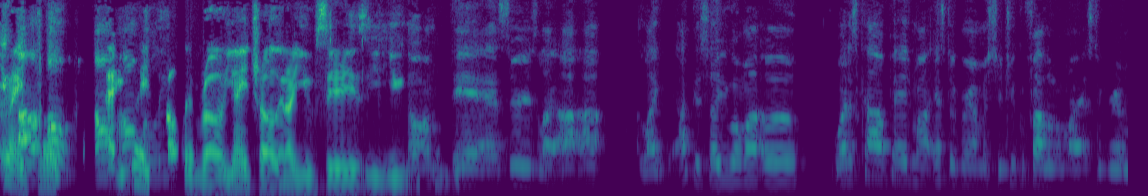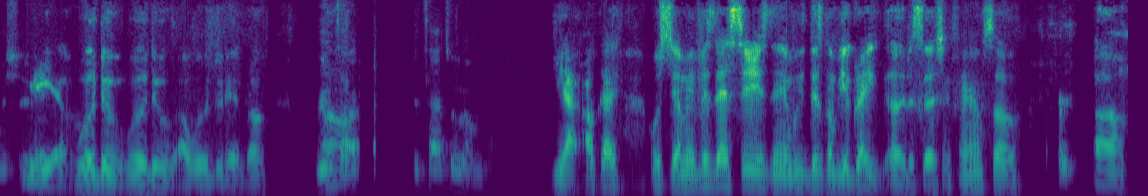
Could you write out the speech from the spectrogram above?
You ain't trolling. Hey, you ain't trolling, bro. You ain't trolling. Are you serious? You, you No, I'm dead ass serious. Like I, I like I can show you on my uh what is Kyle page, my Instagram and shit. You can follow on my Instagram and shit. Yeah, yeah, we'll do, we'll do. I will do that, bro. Real um, talk, the tattoo on me. Yeah, okay. Well, see, I mean, if it's that serious, then we, this is gonna be a great uh, discussion, fam. So, um,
